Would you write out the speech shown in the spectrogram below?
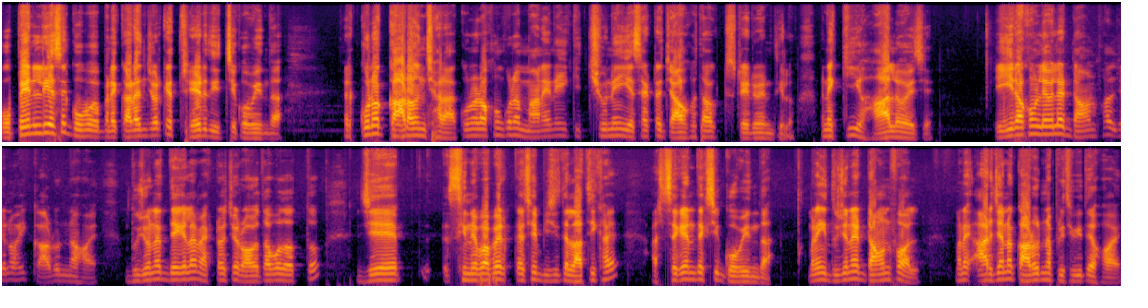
ওপেনলি এসে মানে কারণ জোয়ারকে থ্রেড দিচ্ছে গোবিন্দা। আর কোনো কারণ ছাড়া, কোনো রকম কোনো মানে নেই, কিচ্ছু নেই, এসে একটা যাও কোথাও স্টেটমেন্ট দিল। মানে কি হাল হয়েছে? এই রকম লেভেলের ডাউনফল যেন ওই কারণ না হয়। দুজনের দেখলাম একটা হচ্ছে রয়তাব দত্ত, যে সিনেবাবের কাছে বিজিতে লাথি খায়, আর সেকেন্ড দেখছি গোবিন্দা। মানে এই দুজনের ডাউনফল মানে আর যেন কারণ না পৃথিবীতে হয়।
